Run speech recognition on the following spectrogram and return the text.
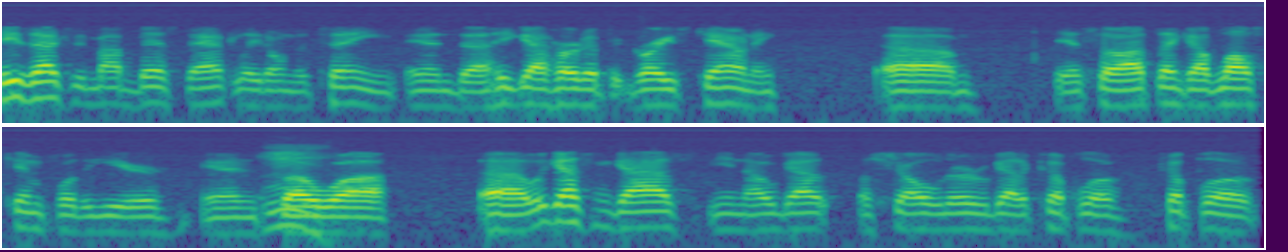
he's actually my best athlete on the team, and uh, he got hurt up at Graves County, um, and so I think I've lost him for the year. And so uh, uh, we got some guys, you know, got a shoulder, we got a couple of couple of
